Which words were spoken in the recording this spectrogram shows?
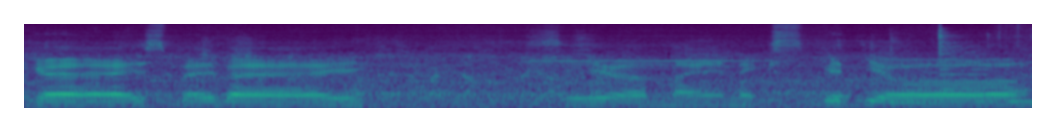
guys, bye bye. See you on my next video.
